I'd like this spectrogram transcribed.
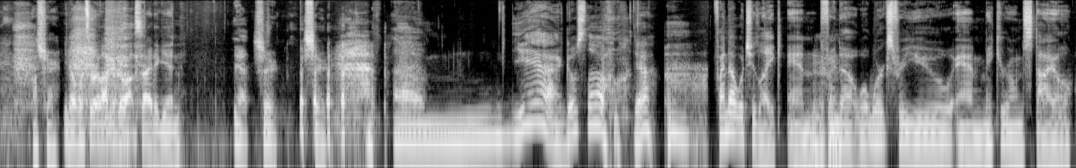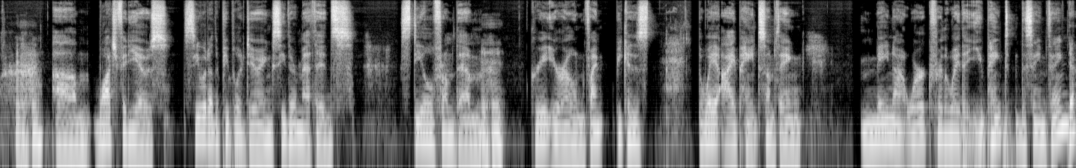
I'll share. You know, once we're allowed to go outside again. Yeah, sure, sure. um, yeah, go slow. Yeah. Find out what you like and find out what works for you and make your own style. Um, watch videos, see what other people are doing, see their methods, steal from them, create your own. Find because the way I paint something may not work for the way that you paint the same thing. Yeah.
